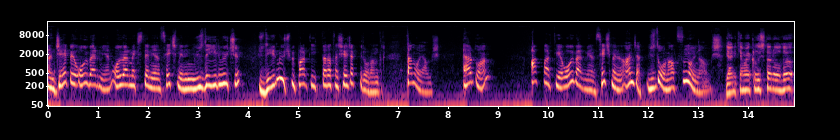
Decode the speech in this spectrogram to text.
Yani CHP'ye oy vermeyen, oy vermek istemeyen seçmenin %23'ü %23 bir parti iktidara taşıyacak bir orandır. Dan oy almış. Erdoğan AK Parti'ye oy vermeyen seçmenin ancak %16'sının oyunu almış. Yani Kemal Kılıçdaroğlu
